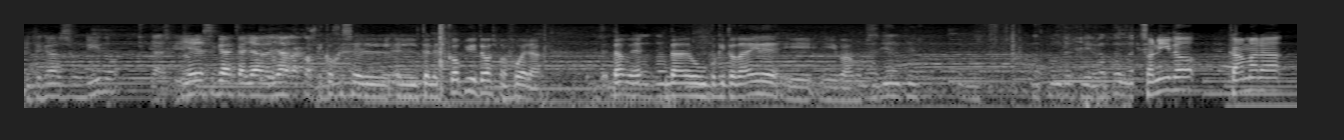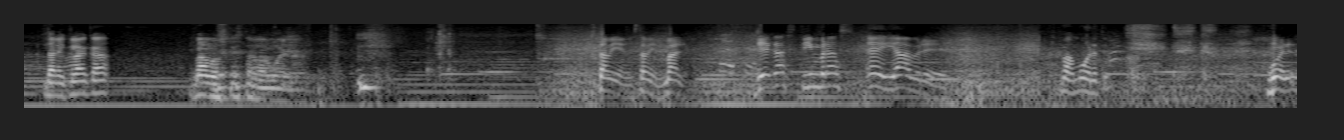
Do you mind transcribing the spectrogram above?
Y te quedas hundido. Y ella se queda callada ya. Te coges el, el telescopio y te vas para afuera. Dame, dame un poquito de aire y, y vamos. Sonido, cámara, dale claca. Vamos, que esta es la buena. Está bien, está bien, vale. Llegas, timbras, ¡ey, abre! Va, muérete. Muere.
